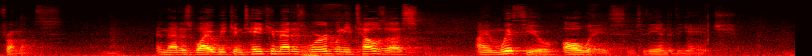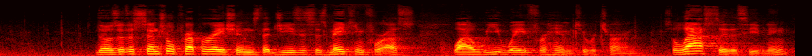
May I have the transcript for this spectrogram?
from us. And that is why we can take him at his word when he tells us, I am with you always and to the end of the age. Those are the central preparations that Jesus is making for us while we wait for him to return. So, lastly, this evening,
